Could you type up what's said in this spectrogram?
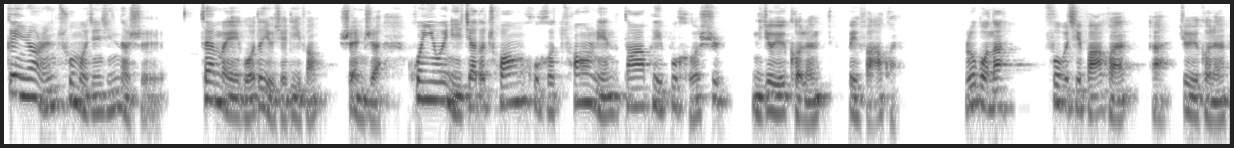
更让人触目惊心的是，在美国的有些地方，甚至会因为你家的窗户和窗帘的搭配不合适，你就有可能被罚款。如果呢付不起罚款啊，就有可能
